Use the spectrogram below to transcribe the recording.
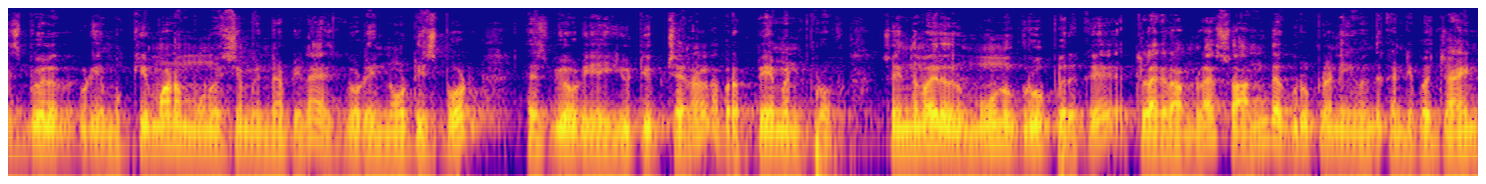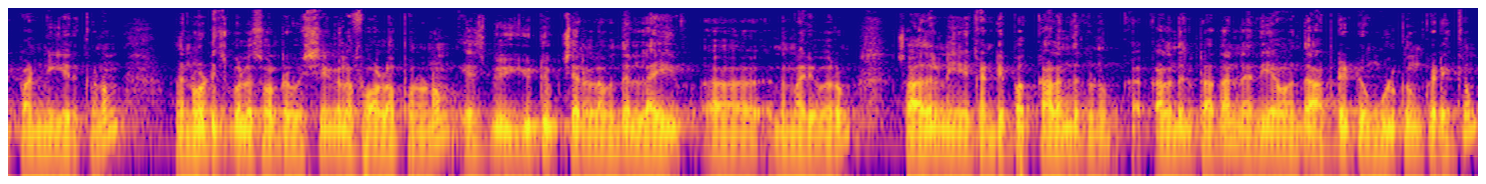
எஸ்பிஓவில் இருக்கக்கூடிய முக்கியமான மூணு விஷயம் என்ன அப்படின்னா எஸ்பிஓடைய நோட்டீஸ் போர்டு எஸ்பிஓடைய யூடியூப் சேனல் அப்புறம் பேமெண்ட் ப்ரூஃப் ஸோ இந்த மாதிரி ஒரு மூணு குரூப் இருக்குது டெலகிராமில் ஸோ அந்த குரூப்பில் நீங்கள் வந்து கண்டிப்பாக ஜாயின் பண்ணி இருக்கணும். அந்த நோட்டீஸ் போர்டில் சொல்கிற விஷயங்களை ஃபாலோ பண்ணணும். எஸ்பிஐ யூடியூப் சேனலில் வந்து லைவ் இந்த மாதிரி வரும். ஸோ அதில் நீங்கள் கண்டிப்பாக கலந்துக்கணும். கலந்துக்கிட்டால் தான் நிறைய வந்து அப்டேட் உங்களுக்கும் கிடைக்கும்.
